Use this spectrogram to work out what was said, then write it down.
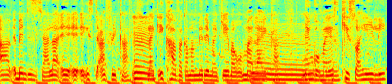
uh, ebendizidlala e- e- e- east africa. Mm. Like icover kamamire makeba umalaika mm. nengoma yesikhiswahili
